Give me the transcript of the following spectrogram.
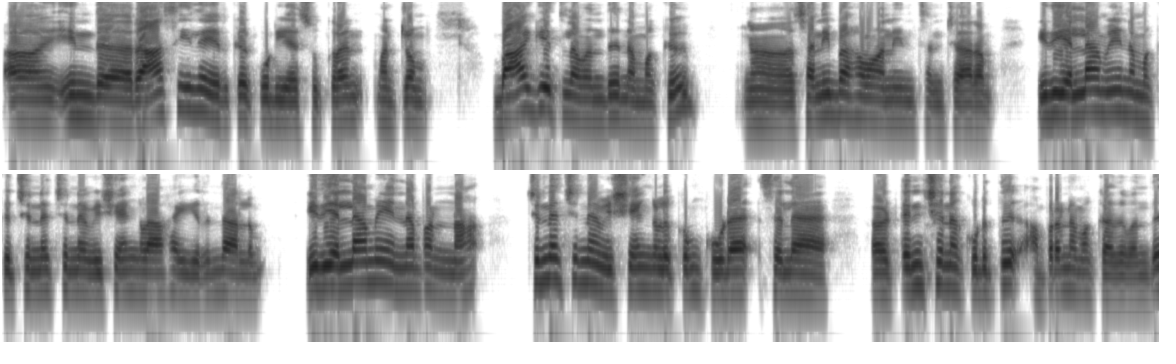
ஆஹ் இந்த ராசியில இருக்கக்கூடிய சுக்கரன் மற்றும் பாக்கியத்துல வந்து நமக்கு சனி பகவானின் சஞ்சாரம். இது எல்லாமே நமக்கு சின்ன சின்ன விஷயங்களாக இருந்தாலும் இது எல்லாமே என்ன பண்ணா சின்ன சின்ன விஷயங்களுக்கும் கூட சில டென்ஷனை கொடுத்து அப்புறம் நமக்கு அது வந்து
